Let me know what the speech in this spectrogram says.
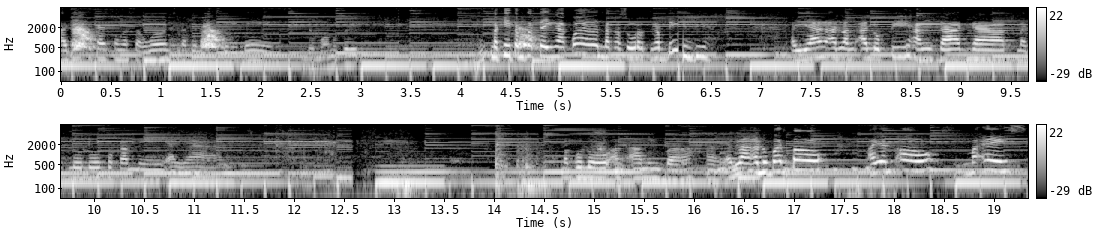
Ate kahit ko nga sa uwan, sila pinagpili. Hindi mo ano sa'yo. Nakita mo tatay nga ko, ah, nakasurat nga bin. Hindi. Ayan, alang alupihang dagat. Nagluluto kami. Ayan. Magulo ang aming bahay. Ala, ano ba to? Ayan oh, mais.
